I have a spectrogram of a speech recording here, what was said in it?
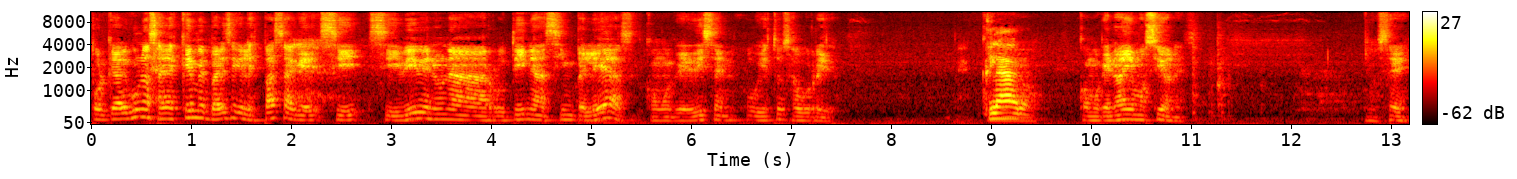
Porque a algunos, ¿sabes qué? Me parece que les pasa que si, si viven una rutina sin peleas, como que dicen, uy, esto es aburrido. Claro. Como, como que no hay emociones. No sé,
